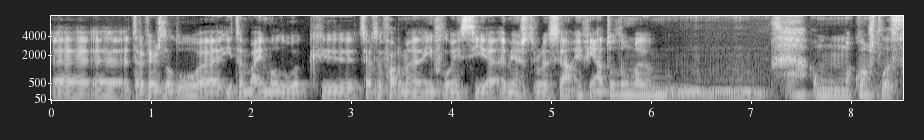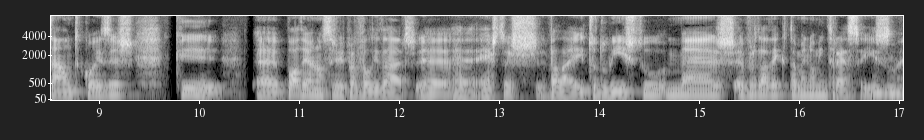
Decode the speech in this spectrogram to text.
uh, uh, através da lua e também uma lua que, de certa forma, influencia a menstruação. Enfim, há toda uma, uma constelação de coisas que Uh, podem ou não servir para validar uh, uh, estas, lá, e tudo isto, mas a verdade é que também não me interessa isso, uhum.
